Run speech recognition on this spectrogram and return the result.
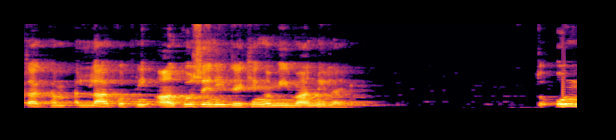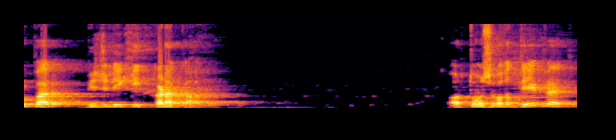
تک ہم اللہ کو اپنی آنکھوں سے نہیں دیکھیں گے، ہم ایمان نہیں لائیں گے۔ تو ان پر بجلی کی کڑک آ گئی۔ اور تم اس وقت دیکھ رہے تھے۔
